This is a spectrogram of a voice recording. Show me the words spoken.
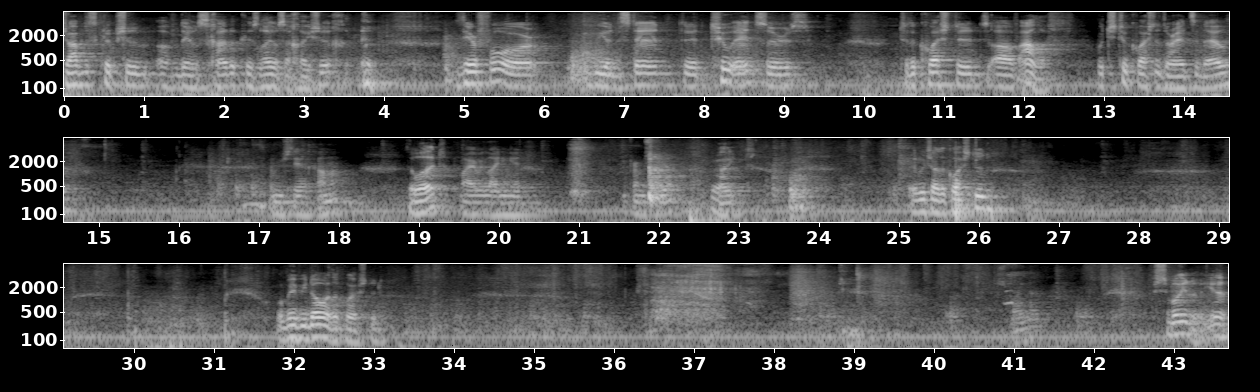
Job description of Neos Chanukah is Leos HaChoshech. Therefore, we understand the two answers to the questions of Aleph. Which two questions are answered now? From Chama. The what? Why are we lighting it from Shia? Right. And which other question? Or maybe no other question. Shmoina, yeah.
